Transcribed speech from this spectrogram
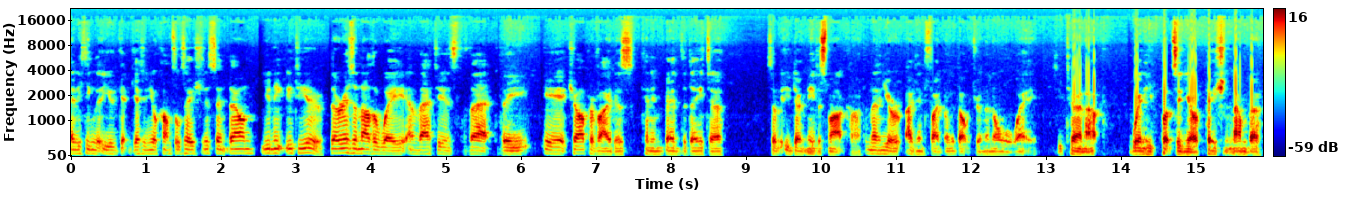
anything that you get, get in your consultation is sent down uniquely to you. There is another way, and that is that the EHR providers can embed the data so that you don't need a smart card, and then you're identified by the doctor in the normal way. So you turn up when he puts in your patient number,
